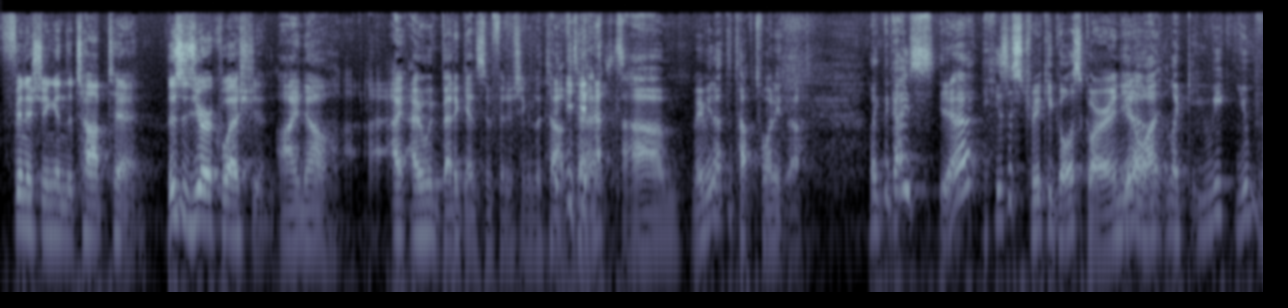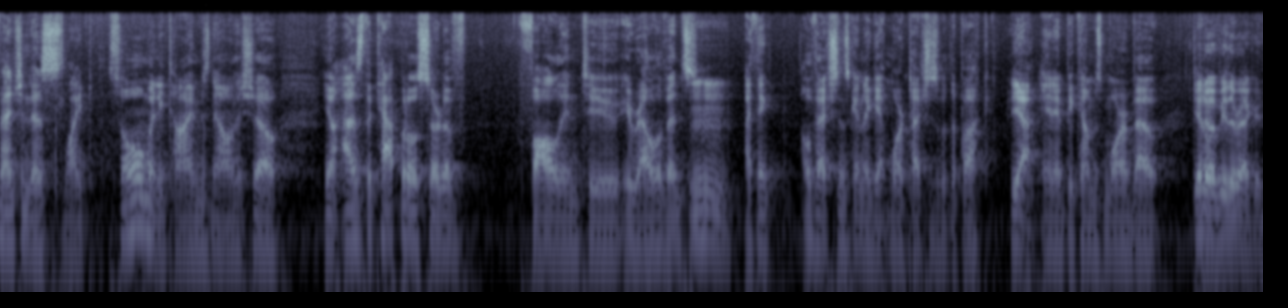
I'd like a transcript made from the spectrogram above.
finishing in the top 10? This is your question. I know. I, I would bet against him finishing in the top 10. Yes. um, maybe not the top 20, though. Like, the guy's, Yeah? he's a streaky goal scorer. And you Yeah. know what? Like, we, you've mentioned this, like, so many times now on the show. You know, as the Capitals sort of fall into irrelevance, Mm-hmm. I think Ovechkin's going to get more touches with the puck. Yeah. And it becomes more about Get over the record.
